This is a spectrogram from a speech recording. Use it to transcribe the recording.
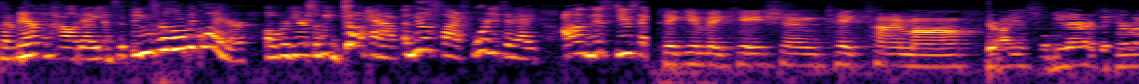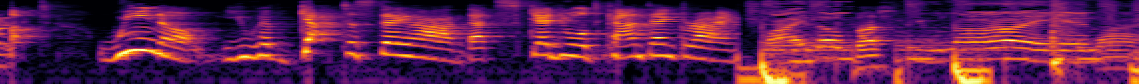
was an American holiday, and so things were a little bit quieter over here, so we don't have a newsflash for you today on this Tuesday. Take your vacation, take time off. Your audience will be there if they hear about it. But we know you have got to stay on that scheduled content grind. Why the Bust. you lying? Why?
